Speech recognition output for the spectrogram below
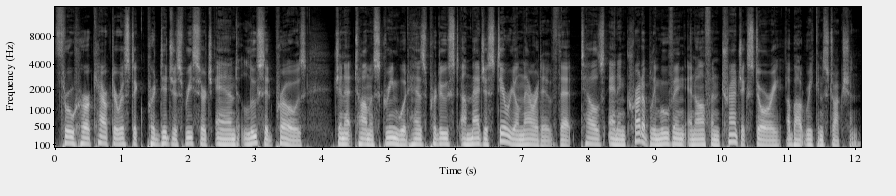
Through her characteristic prodigious research and lucid prose, Janette Thomas Greenwood has produced a magisterial narrative that tells an incredibly moving and often tragic story about Reconstruction.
